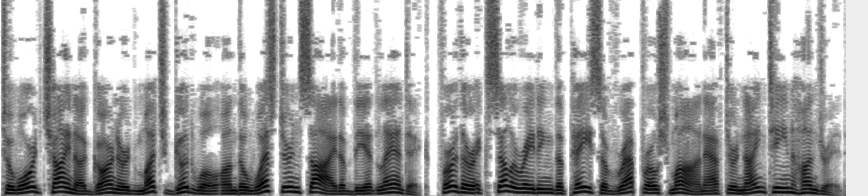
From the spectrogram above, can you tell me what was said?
toward China garnered much goodwill on the western side of the Atlantic, further accelerating the pace of rapprochement after 1900.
